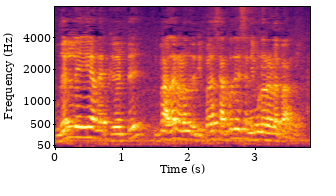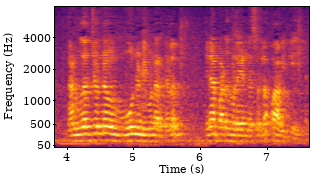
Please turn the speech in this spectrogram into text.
முதல்லயே அதை கேட்டு இப்ப அதான் நடந்திருக்கு. இப்ப சர்வதேச நிபுணர்களை பாருங்க நான் முதல் சொன்ன மூணு நிபுணர்களும் இனப்படுகொலை என்று சொல்ல பாவிக்க இல்லை.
